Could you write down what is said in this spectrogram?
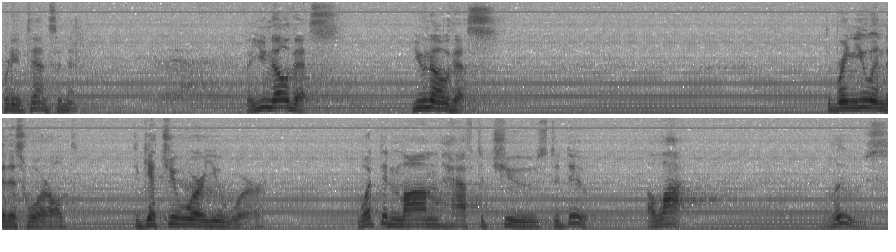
Pretty intense, isn't it? Now, you know this. You know this. To bring you into this world, to get you where you were, what did mom have to choose to do? A lot. Lose.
